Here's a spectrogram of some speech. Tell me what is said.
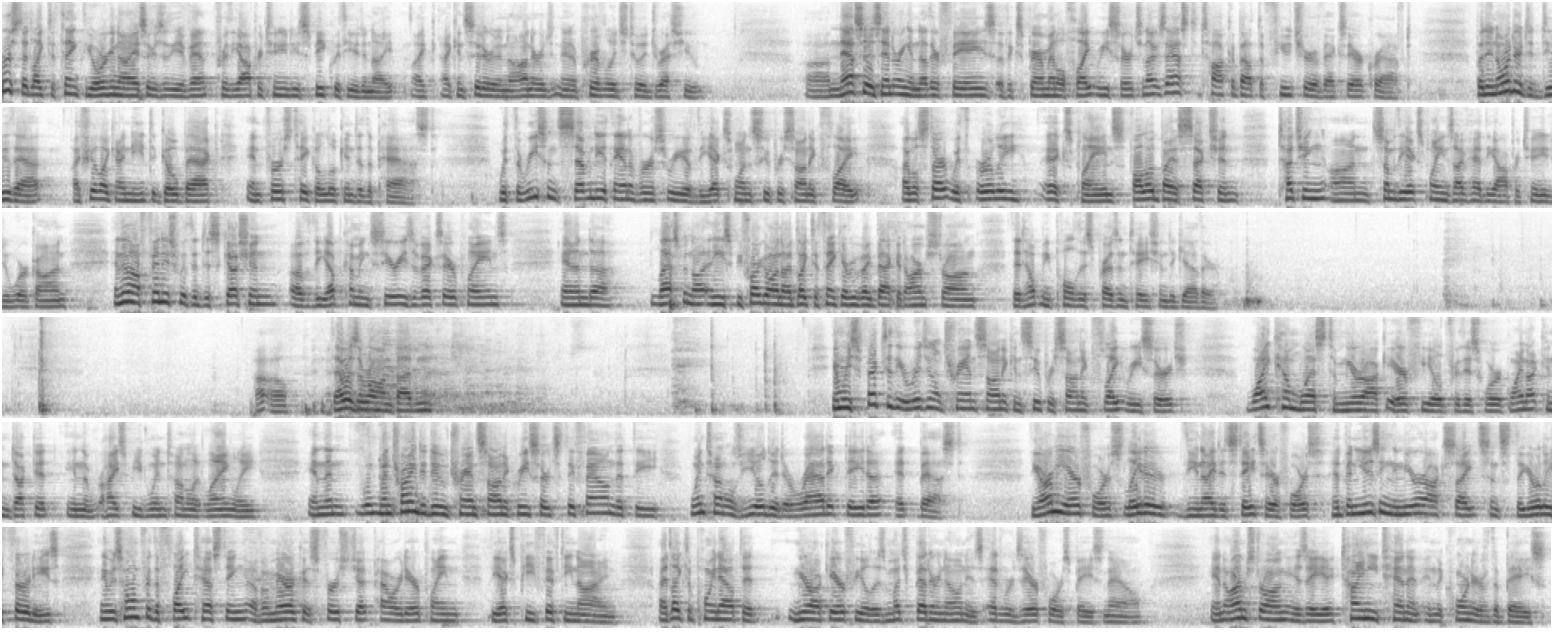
First, I'd like to thank the organizers of the event for the opportunity to speak with you tonight. I, I consider it an honor and a privilege to address you. Um, NASA is entering another phase of experimental flight research, and I was asked to talk about the future of X aircraft. But in order to do that, I feel like I need to go back and first take a look into the past. With the recent 70th anniversary of the X 1 supersonic flight, I will start with early X planes, followed by a section touching on some of the X planes I've had the opportunity to work on. And then I'll finish with a discussion of the upcoming series of X airplanes. And uh, last but not least, before I go on, I'd like to thank everybody back at Armstrong that helped me pull this presentation together. Uh-oh, that was the wrong button. In respect to the original transonic and supersonic flight research, why come west to Muroc Airfield for this work? Why not conduct it in the high-speed wind tunnel at Langley? And then when, when, trying to do transonic research, they found that the wind tunnels yielded erratic data at best. The Army Air Force, later the United States Air Force, had been using the Muroc site since the early 30s, and it was home for the flight testing of America's first jet powered airplane, the XP 59. I'd like to point out that Muroc Airfield is much better known as Edwards Air Force Base now. And Armstrong is a, tiny tenant in the corner of the base.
